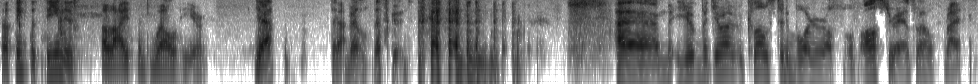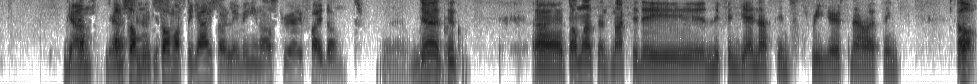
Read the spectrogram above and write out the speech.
So I think the scene is alive and well here. Yeah. That, Yeah. Well, that's good. um, you, but you're close to the border of, of Austria as well, right? Yeah, and yeah, and some absolutely. some of the guys are living in Austria. If I don't, yeah. To, uh, Thomas and Maxi they live in Vienna since three years now, I think. oh,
